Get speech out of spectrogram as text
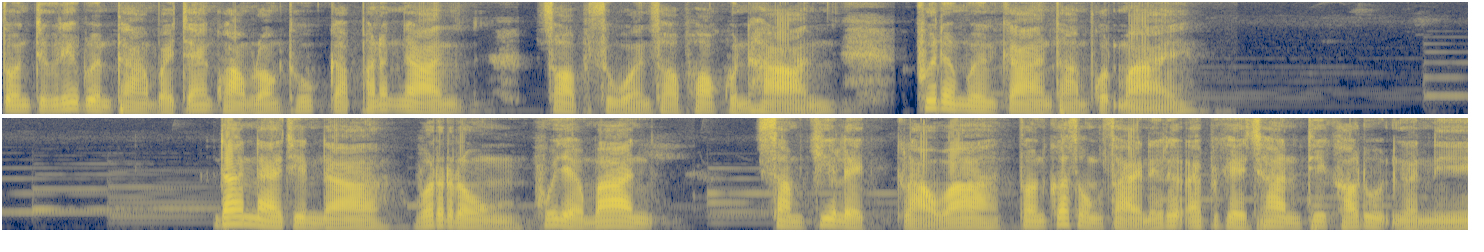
ตนจึงรีบเดินทางไปแจ้งความร้องทุกข์กับพนักงานสอบสวนสพขุนหาร เพื่อดำเนินการตามกฎหมาย ด้านนายจินดาวรงค์ผู้ใหญ่บ้าน ซัมขี้เล็กกล่าวว่าตนก็สงสัยในเรื่องแอปพลิเคชันที่เขาดูดเงินนี้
